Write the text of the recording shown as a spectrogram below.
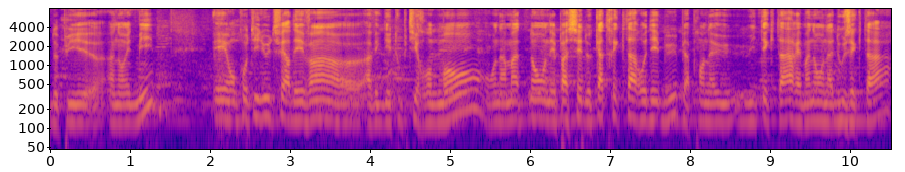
depuis euh, un an et demi. Et on continue de faire des vins euh, avec des tout petits rendements. On a maintenant, on est passé de 4 hectares au début, puis après on a eu 8 hectares et maintenant on a 12 hectares.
